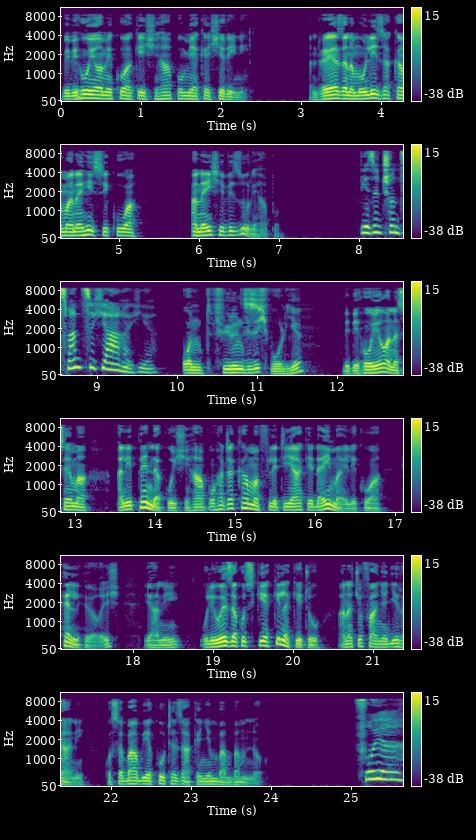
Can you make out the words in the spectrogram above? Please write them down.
bibi huyo amekuwa akiishi hapo miaka ishirini andreas anamuuliza kama anahisi kuwa anaishi vizuri hapo Wir sind schon 20 Jahre hier. Und fühlen Sie sich wohl hier? Bibi huyo anasema alipenda kuishi hapo hata kama fleti yake daima ilikuwa hellhörisch yani uliweza kusikia kila kitu anachofanya jirani kwa sababu ya kuta zake nyembamba mno Früher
